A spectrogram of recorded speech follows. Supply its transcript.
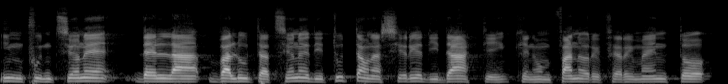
in funzione della valutazione di tutta una serie di dati che non fanno riferimento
